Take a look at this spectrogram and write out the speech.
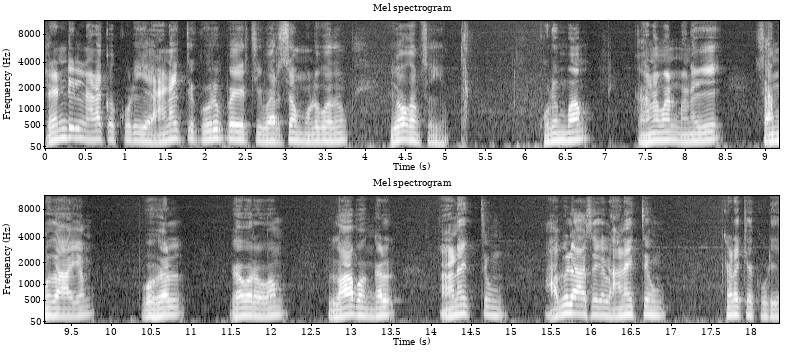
ரெண்டில் நடக்கக்கூடிய அனைத்து குரு பயிற்சி வருஷம் முழுவதும் யோகம் செய்யும். குடும்பம் கணவன் மனைவி சமுதாயம் புகழ் கௌரவம் லாபங்கள் அனைத்தும் அபிலாசைகள் அனைத்தும் கிடைக்கக்கூடிய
